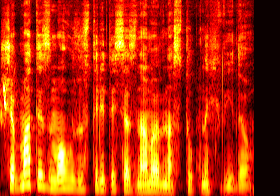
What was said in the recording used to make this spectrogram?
щоб мати змогу зустрітися з нами в наступних відео.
